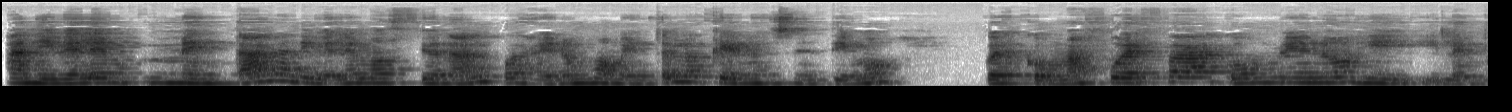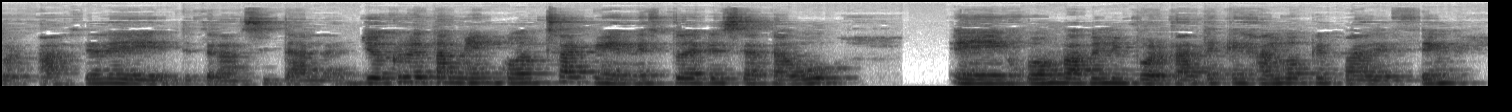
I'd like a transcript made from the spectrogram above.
a nivel em, mental, a nivel emocional, pues hay unos momentos en los que nos sentimos pues con más fuerza, con menos y, la importancia de, de, transitarla. Yo creo también, Concha, que en esto de que sea tabú, eh, juega un papel importante que es algo que padecen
